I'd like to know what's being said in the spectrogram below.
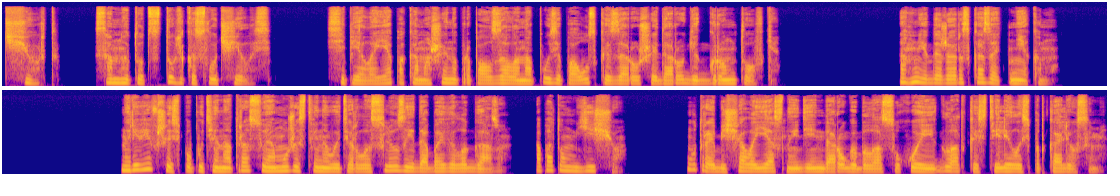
Черт, со мной тут столько случилось. Сипела я, пока машина проползала на пузе по узкой заросшей дороге к грунтовке. А мне даже рассказать некому. Наревевшись по пути на трассу, я мужественно вытерла слезы и добавила газу, а потом еще. Утро обещало ясный день, дорога была сухой и гладко стелилась под колесами.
